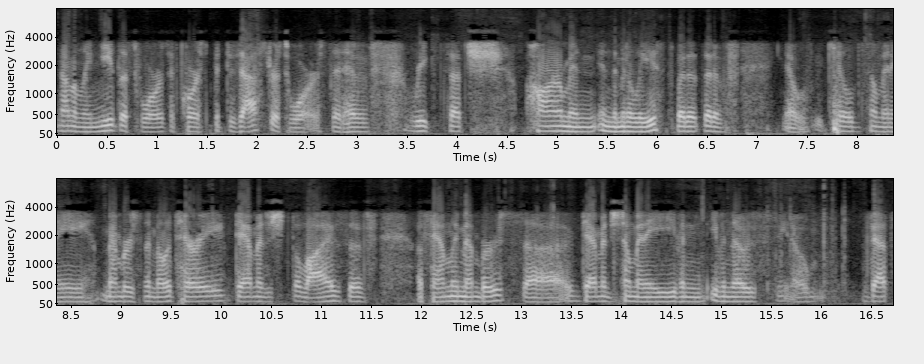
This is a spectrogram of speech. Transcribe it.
not only needless wars, of course, but disastrous wars that have wreaked such harm in in the Middle East, but that have you know, killed so many members of the military, damaged the lives of, of family members, uh, damaged so many even even those you know vets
